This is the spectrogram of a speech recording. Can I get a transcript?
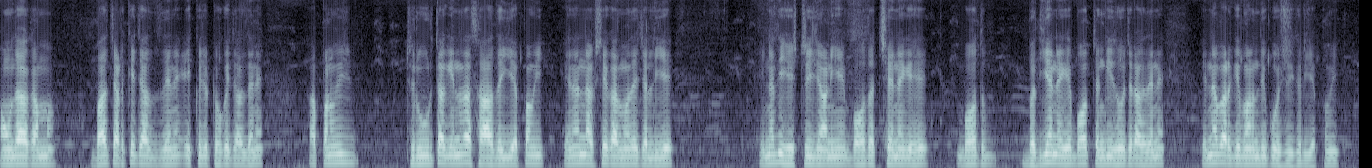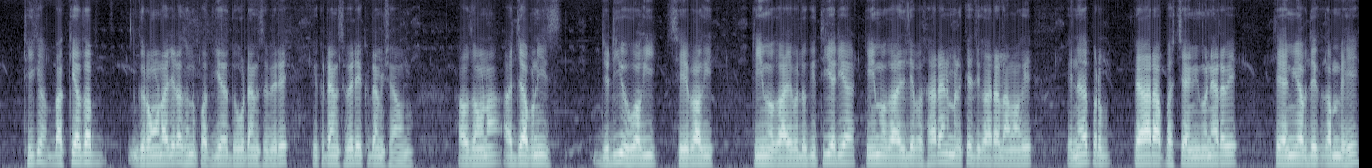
ਆਉਂਦਾ ਕੰਮ ਵੱਧ ਚੜ ਕੇ ਚੱਲਦੇ ਨੇ ਇਕਜੁੱਟ ਹੋ ਕੇ ਚੱਲਦੇ ਨੇ। ਆਪਾਂ ਨੂੰ ਵੀ ਜ਼ਰੂਰਤ ਆ ਕਿ ਇਹਨਾਂ ਦਾ ਸਾਥ ਦਈਏ, ਆਪਾਂ ਵੀ ਇਹਨਾਂ ਨਕਸ਼ੇ ਕਦਮਾਂ ਤੇ ਚੱਲੀਏ। ਇਹਨਾਂ ਦੀ ਹਿਸਟਰੀ ਜਾਣੀਏ, ਬਹੁਤ ਅੱਛੇ ਨੇਗੇ ਇਹ, ਬਹੁਤ ਵਧੀਆ ਨੇਗੇ, ਬਹੁਤ ਚੰਗੀ ਸੋਚ ਰੱਖਦੇ ਨੇ। ਇਹਨਾਂ ਵਰਗੇ ਬਣਨ ਦੀ ਕੋਸ਼ਿਸ਼ ਕਰੀਏ ਆਪਾਂ ਵੀ, ਠੀਕ ਆ? ਬਾਕੀ ਆਪਦਾ ਗਰਾਊਂਡ ਆ ਜਿਹੜਾ ਤੁਹਾਨੂੰ ਪਤਾ ਹੀ ਆ, ਦੋ ਟਾਈਮ ਸਵੇਰੇ, ਇੱਕ ਟਾਈਮ ਸਵੇਰੇ, ਇੱਕ ਟਾਈਮ ਸ਼ਾਮ ਨੂੰ। ਆਪਦਾ ਆਉਣਾ ਅੱਜ ਆਪਣੀ ਜਿਹੜੀ ਉਹ ਆ ਗਈ, ਸੇਵਾ ਗਈ ਟੀਮ ਆਗਾਜ਼ ਵੱਲੋਂ ਕੀਤੀ ਜਾ ਰਹੀ ਆ। ਟੀਮ ਆਗਾਜ਼ ਲਈ ਆਪਾਂ ਸਾਰਿਆਂ ਨੇ ਮਿਲ ਕੇ ਜਗਾਰਾ ਲਾਵਾਂਗੇ। ਇਹਨਾਂ ਦਾ ਪਰ- ਪਿਆਰ ਆਪਸ ਚ ਐਵੇਂ ਬਣਿਆ ਰਵੇ ਤੇ ਐਵੇਂ ਆਪਦੇ ਕੰਮ ਇਹ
